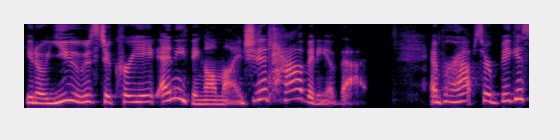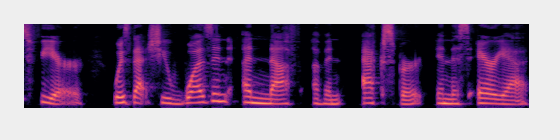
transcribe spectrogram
you know, use to create anything online. She didn't have any of that. And perhaps her biggest fear was that she wasn't enough of an expert in this area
